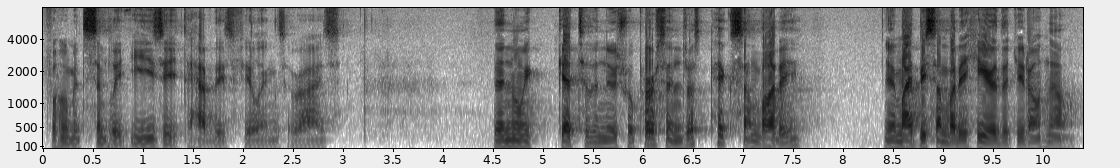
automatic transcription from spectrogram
for whom it's simply easy to have these feelings arise. Then, when we get to the neutral person, just pick somebody. There might be somebody here that you don't know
